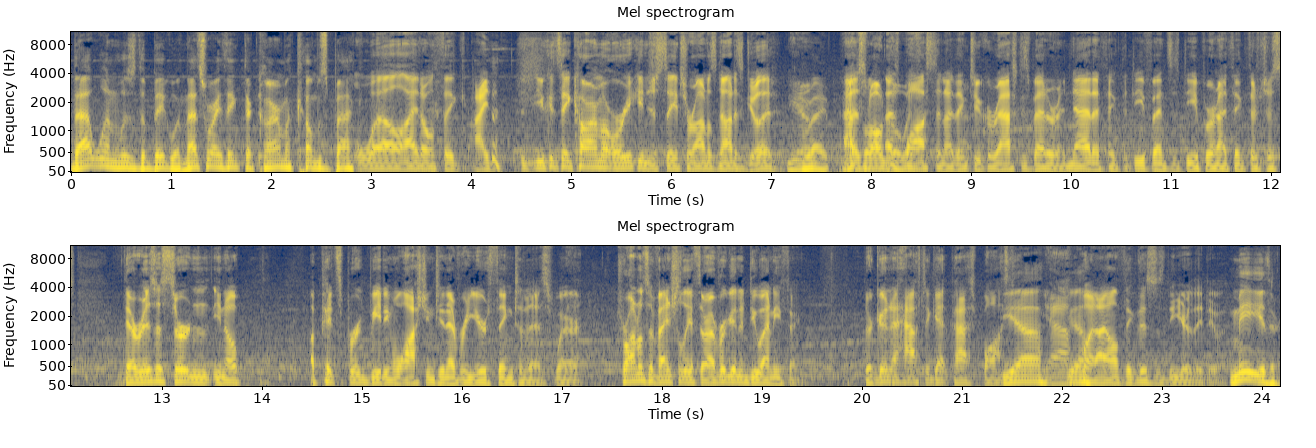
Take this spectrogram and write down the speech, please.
That one was the big one. That's where I think the karma comes back. Well, I don't think I. you can say karma, or you can just say Toronto's not as good. Yeah, Right. That's as, what I'll go as with. Boston. I think Tuukka Rask is better in net. I think the defense is deeper, and I think there's just there is a certain you know a Pittsburgh beating Washington every year thing to this, where Toronto's eventually, if they're ever going to do anything, they're going to have to get past Boston. Yeah, Yeah. yeah. But I don't think this is the year they do it. Me either.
